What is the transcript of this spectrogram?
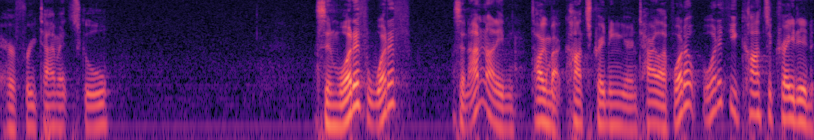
her free time at school. Listen, what if what if listen, I'm not even talking about consecrating your entire life. What if what if you consecrated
